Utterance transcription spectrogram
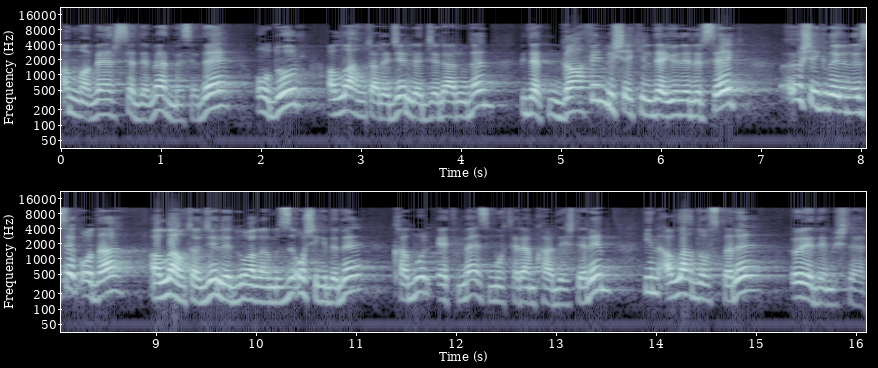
ama verse de vermese de odur. Allahu Teala Celle Celaluhu'dan bir de gafil bir şekilde yönelirsek, o şekilde yönelirsek o da Allahu Teala Celle dualarımızı o şekilde de kabul etmez muhterem kardeşlerim. Yine Allah dostları öyle demişler.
